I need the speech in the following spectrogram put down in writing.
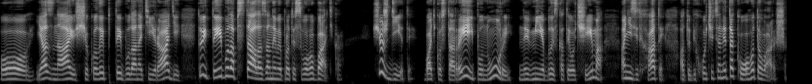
О, я знаю, що коли б ти була на тій раді, то й ти була б стала за ними проти свого батька. Що ж діяти? Батько старий, понурий, не вміє блискати очима, ані зітхати, а тобі хочеться не такого товариша.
